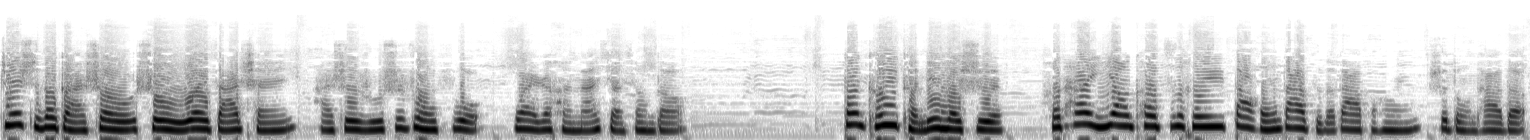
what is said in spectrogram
真实的感受是五味杂陈，还是如释重负，外人很难想象到。但可以肯定的是，和他一样靠自黑大红大紫的大鹏是懂他的。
